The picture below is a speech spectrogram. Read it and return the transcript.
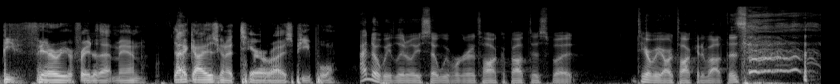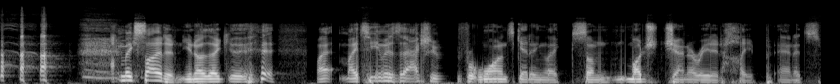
Be very afraid of that man. That guy is gonna terrorize people. I know we literally said we were going to talk about this, but here we are talking about this. I'm excited. You know, like my my team is actually for once getting like some much generated hype, and it's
